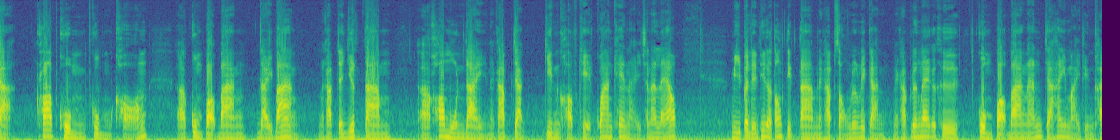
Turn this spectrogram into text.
จะครอบคลุมกลุ่มของอกลุ่มเปราะบางใดบ้างนะครับ จะยึดตามข้อมูลใดนะครับ จะกินขอบเขตกว้างแค่ไหน ฉะนั้นแล้ว มีประเด็นที่เราต้องติดตามนะครับสองเรื่องด้วยกันนะครับ เรื่องแรกก็คือกลุ่มเปราะบางนั้นจะให้หมายถึงใคร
